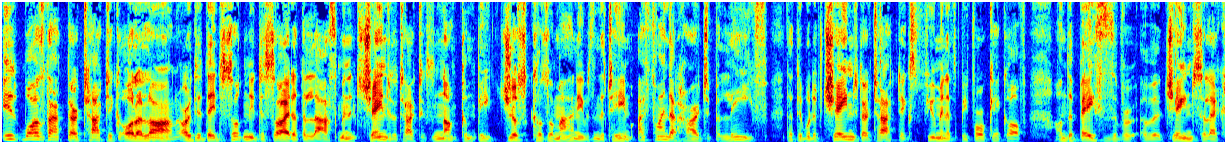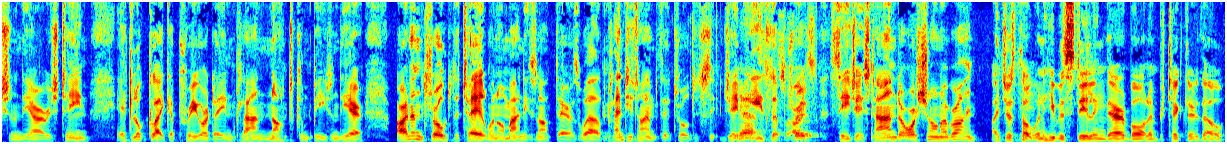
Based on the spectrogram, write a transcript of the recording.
it, was that their tactic all along, or did they suddenly decide at the last minute to change their tactics and not compete just because O'Mahony was in the team? I find that hard to believe that they would have changed their tactics a few minutes before kick-off on the basis of a, of a changed selection in the Irish team. It looked like a preordained plan not to compete in the air. Ireland throw to the tail when O'Mahony's not there as well. Plenty of times they throw to C- Jamie yeah, Heaslip or CJ Stand or Sean O'Brien. I just thought mm. when he was stealing their ball in particular, though,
